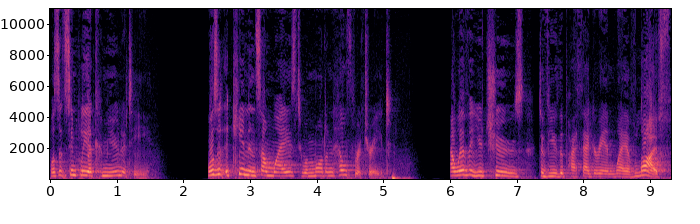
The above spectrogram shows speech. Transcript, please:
Was it simply a community? Was it akin in some ways to a modern health retreat? However, you choose to view the Pythagorean way of life,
